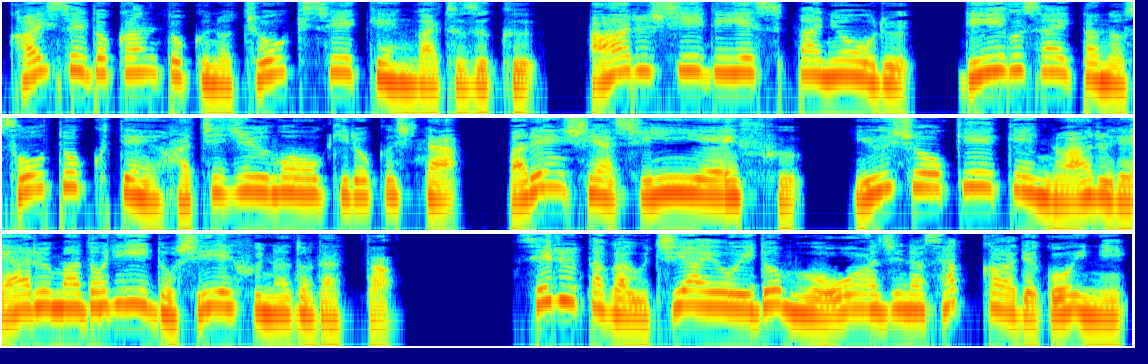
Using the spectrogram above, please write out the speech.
カイセド監督の長期政権が続く RCD エスパニョール、リーグ最多の総得点85を記録したバレンシア CEF、優勝経験のあるレアルマドリード CF などだった。セルタが打ち合いを挑む大味なサッカーで5位に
